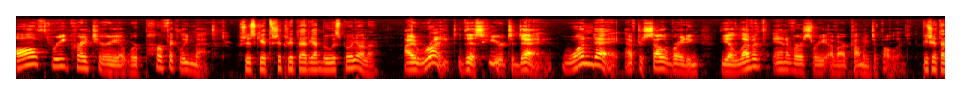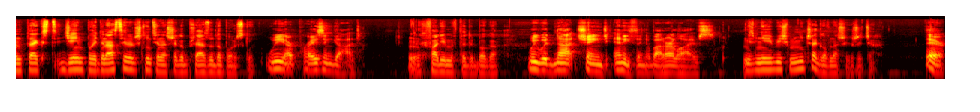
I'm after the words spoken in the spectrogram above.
All three criteria were perfectly met. Wszystkie trzy kryteria były spełnione. I write this here today, one day after celebrating the 11th anniversary of our coming to Poland. Piszę ten tekst dzień po 11 rocznicy naszego przyjazdu do Polski. We are praising God. Chwalimy wtedy Boga. We would not change anything about our lives. Nie zmienilibyśmy niczego w naszych życiach. There,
